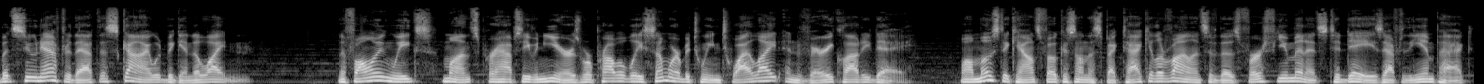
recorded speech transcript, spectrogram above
but soon after that, the sky would begin to lighten. The following weeks, months, perhaps even years were probably somewhere between twilight and very cloudy day. While most accounts focus on the spectacular violence of those first few minutes to days after the impact,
